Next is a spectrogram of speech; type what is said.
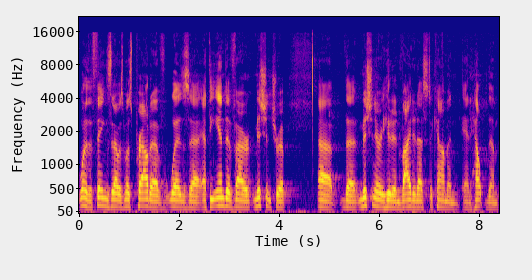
one of the things that I was most proud of was uh, at the end of our mission trip, uh, the missionary who had invited us to come and, and help them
